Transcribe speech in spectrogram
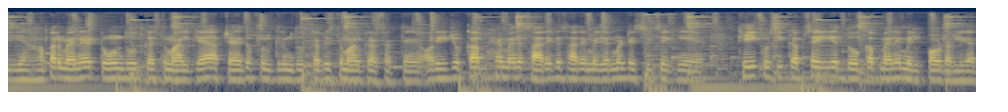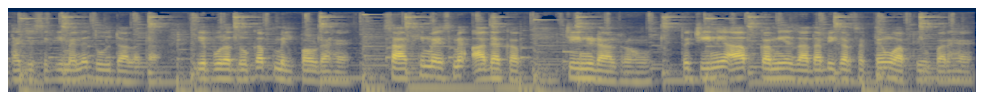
यहाँ पर मैंने टोन दूध का इस्तेमाल किया है। आप चाहें तो फुल क्रीम दूध का भी इस्तेमाल कर सकते हैं। और ये जो कप है, मैंने सारे के सारे मेज़रमेंट इसी से किए हैं। ठीक उसी कप से ये दो कप मैंने मिल्क पाउडर लिया था जिससे कि मैंने दूध डाला था। ये पूरा दो कप मिल्क पाउडर है। साथ ही मैं इसमें आधा कप चीनी डाल रहा हूँ। तो चीनी आप कम या ज़्यादा भी कर सकते हैं, वो आपके ऊपर है।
